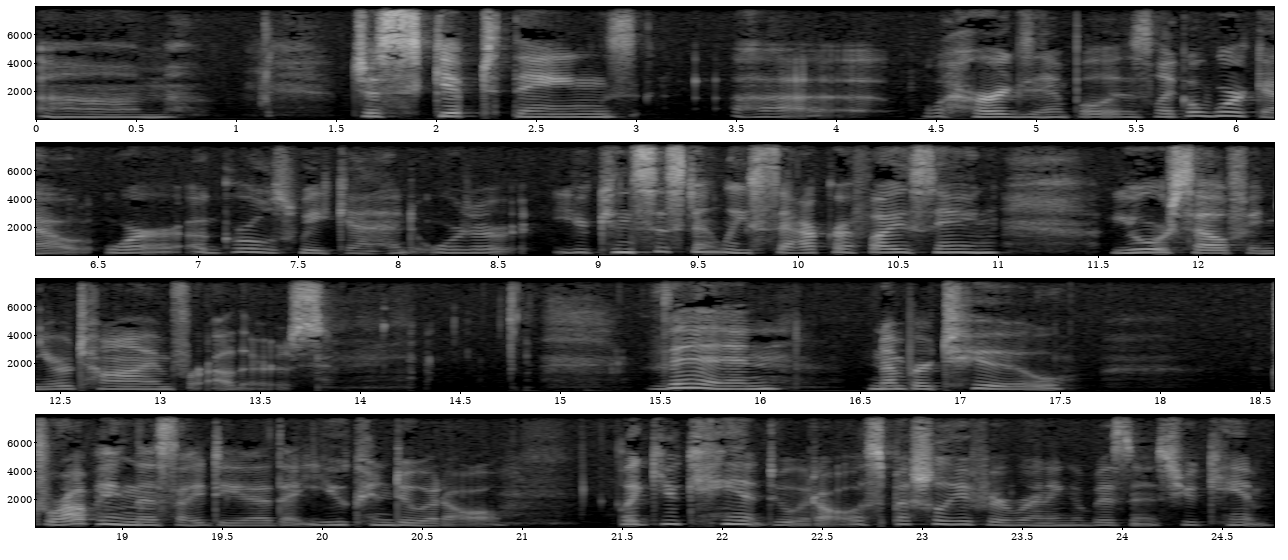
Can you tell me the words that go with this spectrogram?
um, just skipped things uh, her example is like a workout or a girls' weekend, or you're consistently sacrificing yourself and your time for others. Then, number two, dropping this idea that you can do it all. Like, you can't do it all, especially if you're running a business. You can't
